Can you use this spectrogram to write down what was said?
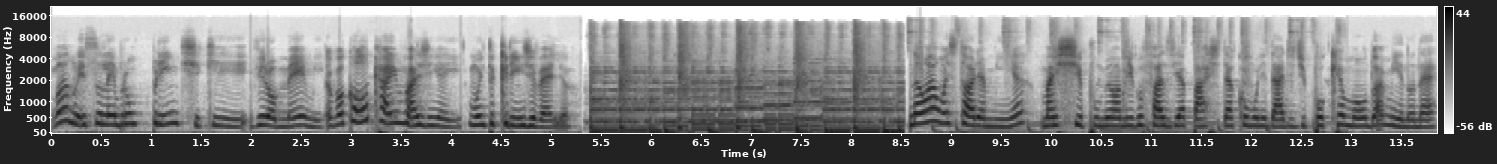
Mano, isso lembra um print que virou meme. Eu vou colocar a imagem aí. Muito cringe, velho. Não é uma história minha, mas tipo, meu amigo fazia parte da comunidade de Pokémon do Amino, né?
